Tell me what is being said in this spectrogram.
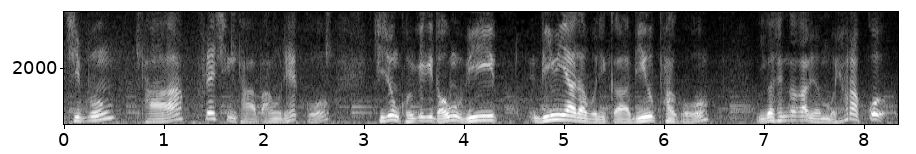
지붕 다 프레싱 다 마무리했고 기존 골격이 너무 미, 미미하다 보니까 미흡하고 이거 생각하면 뭐 혈압 꼬,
